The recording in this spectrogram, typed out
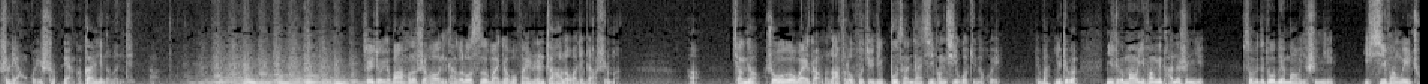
是两回事，两个概念的问题啊。所以九月八号的时候，你看俄罗斯外交部发言人扎哈罗娃就表示嘛。啊强调说，俄外长的拉夫罗夫决定不参加西方七国军的会议，对吧？你这个，你这个贸易方面谈的是你所谓的多边贸易，是你以西方为主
